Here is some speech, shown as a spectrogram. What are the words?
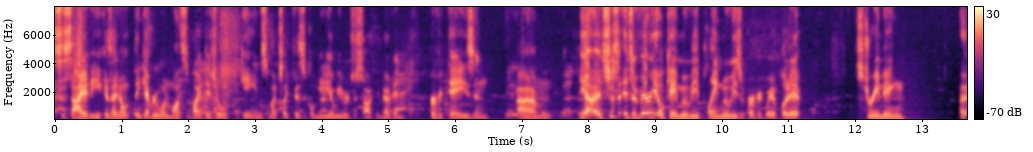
society because I don't think everyone wants to buy digital games, much like physical media we were just talking about in Perfect Days. And um, yeah, it's just it's a very okay movie. Plain movie is a perfect way to put it. Streaming, uh,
